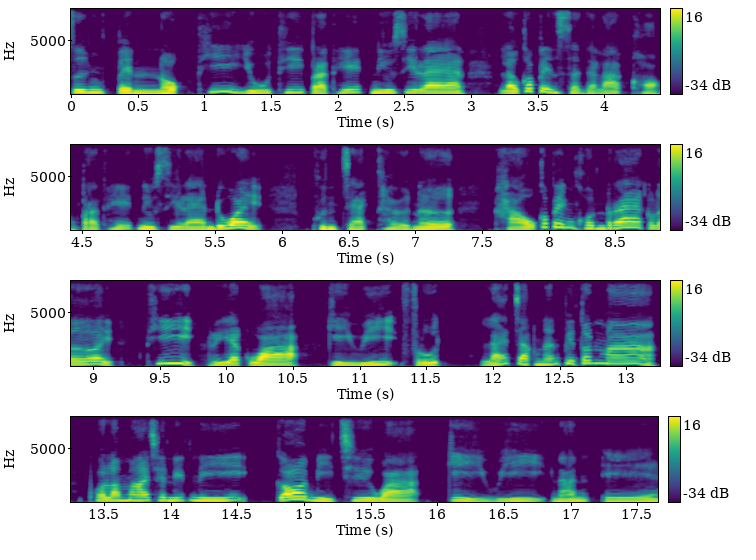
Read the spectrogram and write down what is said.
ซึ่งเป็นนกที่อยู่ที่ประเทศนิวซีแลนด์ แล้วก็เป็นสัญลักษณ์ของประเทศนิวซีแลนด์ด้วย คุณแจ็คเทอร์เนอร์เขาก็เป็นคนแรกเลย ที่เรียกว่า kiwi fruitและจากนั้นเป็นต้นมา ผลไม้ชนิดนี้ก็มีชื่อว่ากีวีนั่นเอง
